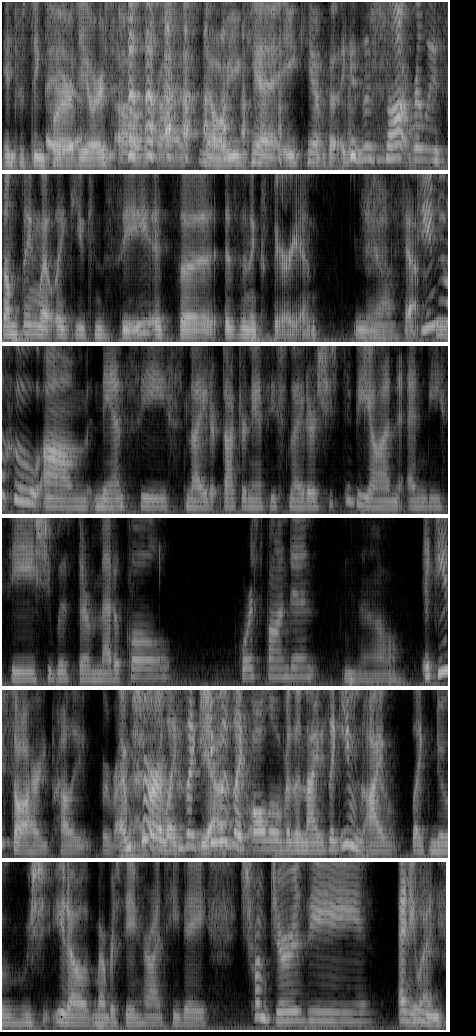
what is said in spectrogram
interesting for our viewers. oh gosh, no, you can't. You can't because it's not really something that like you can see. It's a is an experience. yeah. Yeah. Do you know who um, Nancy Snyder, Dr. Nancy Snyder? She used to be on NBC. She was their medical correspondent. No. If you saw her, you probably would I'm sure, her. like, 'Cause, like she was like all over the '90s. Like even I like knew who she, you know, remember seeing her on TV. She's from Jersey. Anyway,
